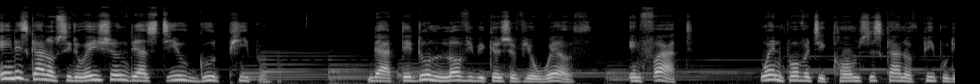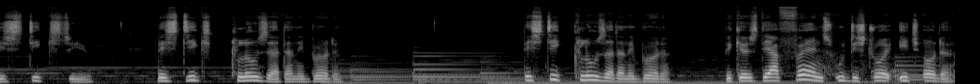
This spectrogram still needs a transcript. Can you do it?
in this kind of situation, there are still good people that they don't love you because of your wealth. In fact, when poverty comes, this kind of people they sticks to you. They stick closer than a brother. They stick closer than a brother because they are friends who destroy each other.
